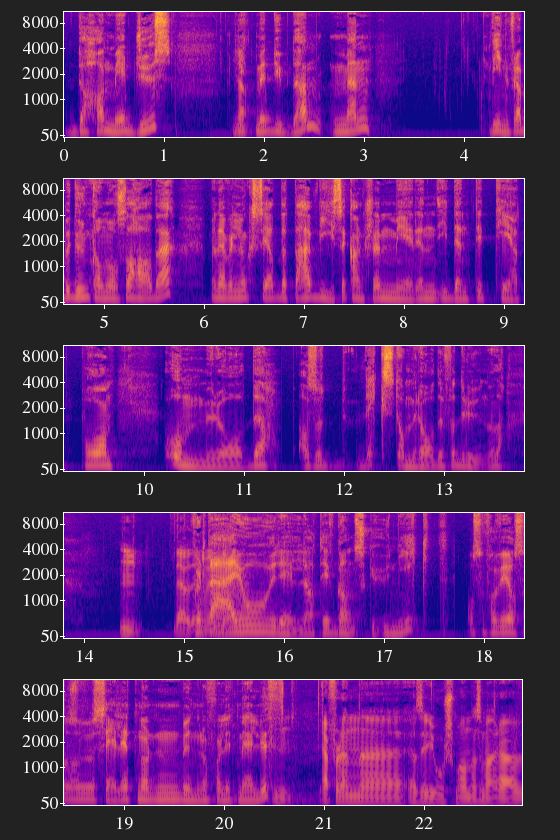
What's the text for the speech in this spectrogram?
det har mer juice, litt Ja. mer dybde, men viner fra Burgund kan også ha det. Men jeg vil nok si at dette her viser kanskje mer en identitet på området, altså vekstområdet for druene, da. Mm. Det For det er jo relativt ganske unikt. Og så får vi også se litt når den begynner å få litt mer luft. Mm. Ja, for den eh, altså jordsmonnet som er av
